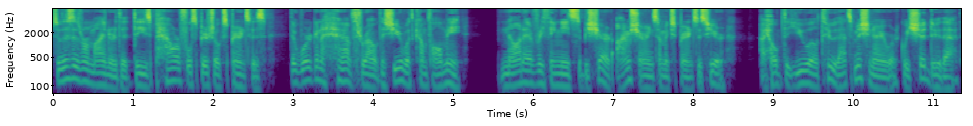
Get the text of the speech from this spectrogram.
So this is a reminder that these powerful spiritual experiences that we're going to have throughout this year with Come Follow Me, not everything needs to be shared. I'm sharing some experiences here, I hope that you will too. That's missionary work. We should do that.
